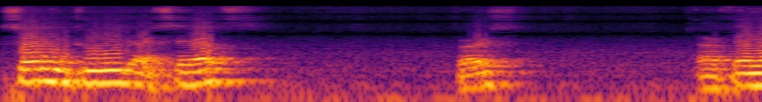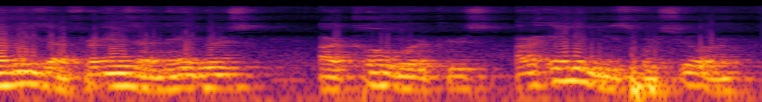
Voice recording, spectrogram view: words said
Some include ourselves, first, our families, our friends, our neighbors, our co-workers, our enemies for sure.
